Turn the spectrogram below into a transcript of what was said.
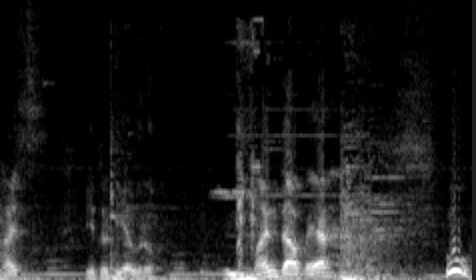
Nice. Itu dia, Bro. Mantap ya. Uh.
